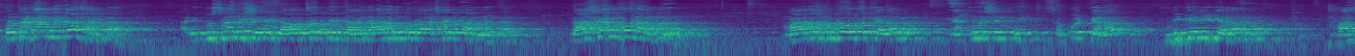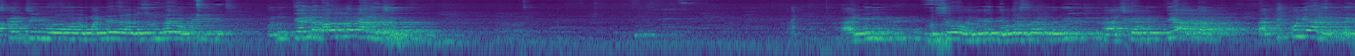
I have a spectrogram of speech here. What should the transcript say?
पत्रकारांना का सांगता? आणि दुसरा विषय गावचं ते ना- नाना तो राजकारण आणणं का? राजकारण कोण आणतं? माझा मुलगा उभं केला एकोणीसशे मी सपोर्ट केला निकेली केला. भास्करची म- म्हणजे सुनबाई होती. म्हणून त्यांना बाजूला काढायचं. आणि दुसरं म्हणजे देवस्थानमधील राजकारण ते आणतात बाकी कोणी आणत नाही.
